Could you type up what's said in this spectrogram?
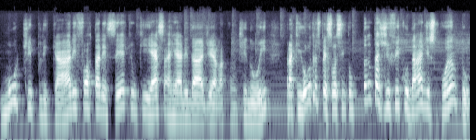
multiplicar e fortalecer com que essa realidade ela continue para que outras pessoas sintam tantas dificuldades quanto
